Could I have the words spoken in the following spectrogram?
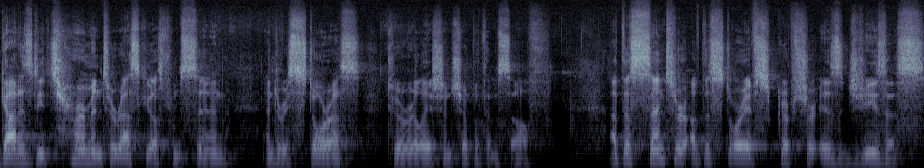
God is determined to rescue us from sin and to restore us to a relationship with Himself. At the center of the story of Scripture is Jesus,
